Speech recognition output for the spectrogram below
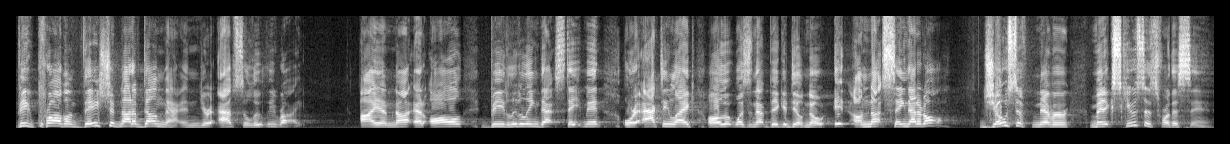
big problem. They should not have done that. And you're absolutely right. I am not at all belittling that statement or acting like, oh, it wasn't that big a deal. No, it, I'm not saying that at all. Joseph never made excuses for the sin.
